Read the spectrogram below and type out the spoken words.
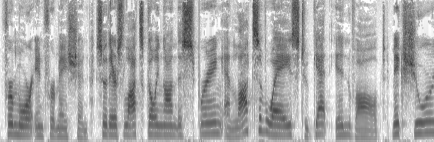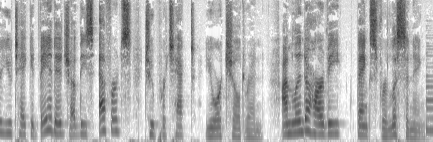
for more information. So there's lots going on this spring and lots of ways to get involved. Make sure you take advantage of these efforts to protect your children. I'm Linda Harvey. Thanks for listening.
